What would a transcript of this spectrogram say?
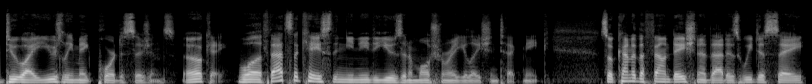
do I usually make poor decisions? Okay. Well, if that's the case, then you need to use an emotional regulation technique. So, kind of the foundation of that is we just say,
